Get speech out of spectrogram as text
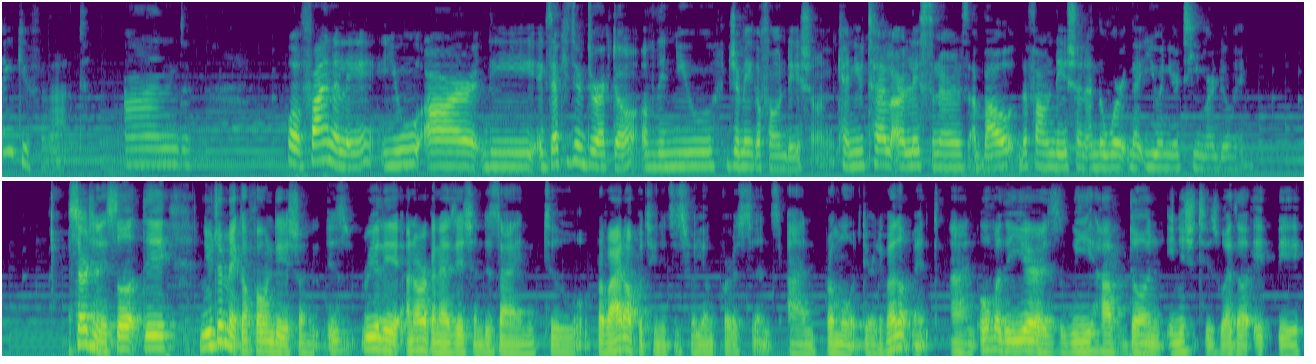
Thank you for that. And well, finally, you are the executive director of the new Jamaica Foundation. Can you tell our listeners about the foundation and the work that you and your team are doing? Certainly. So the New Jamaica Foundation is really an organization designed to provide opportunities for young persons and promote their development. And over the years, we have done initiatives, whether it be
